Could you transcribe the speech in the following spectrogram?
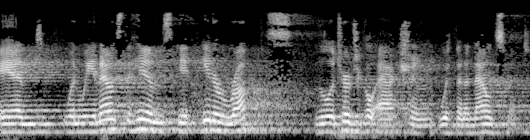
And when we announce the hymns, it interrupts the liturgical action with an announcement.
